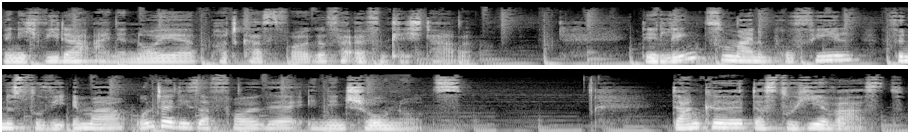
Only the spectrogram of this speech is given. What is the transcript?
wenn ich wieder eine neue Podcast-Folge veröffentlicht habe. Den Link zu meinem Profil findest du wie immer unter dieser Folge in den Show Notes. Danke, dass du hier warst.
